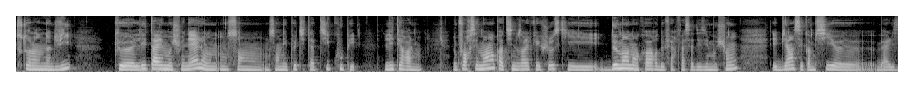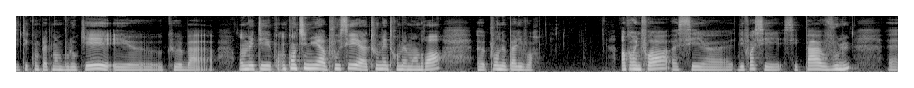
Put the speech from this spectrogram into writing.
tout au long de notre vie que l'état émotionnel, on, s'en est petit à petit coupé, littéralement. Donc forcément, quand il nous arrive quelque chose qui demande encore de faire face à des émotions, eh bien c'est comme si bah, elles étaient complètement bloquées et que bah, on, mettait, on continuait à pousser à tout mettre au même endroit pour ne pas les voir. Encore une fois, euh, euh, des fois c'est pas voulu euh,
